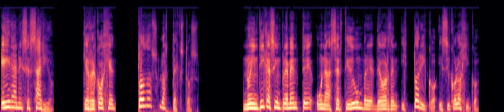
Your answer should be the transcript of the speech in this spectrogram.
era necesario que recogen todos los textos. No indica simplemente una certidumbre de orden histórico y psicológico,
